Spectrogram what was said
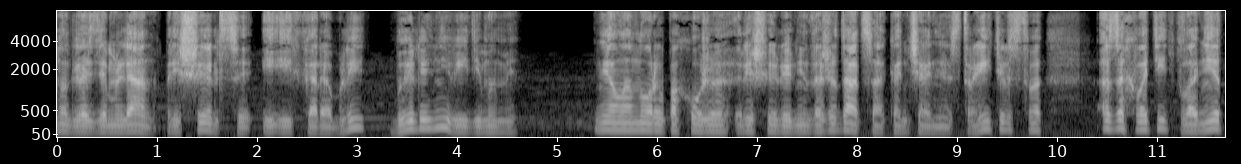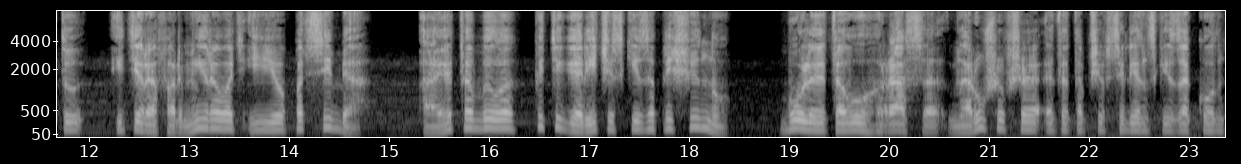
но для землян пришельцы и их корабли были невидимыми. Неоланоры, похоже, решили не дожидаться окончания строительства, а захватить планету и терраформировать ее под себя. А это было категорически запрещено. Более того, раса, нарушившая этот общевселенский закон,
